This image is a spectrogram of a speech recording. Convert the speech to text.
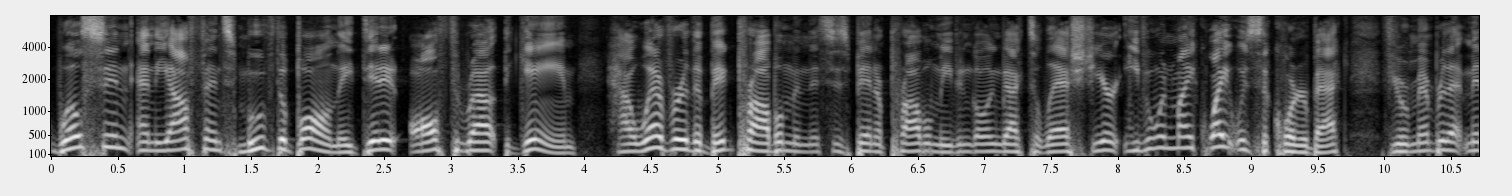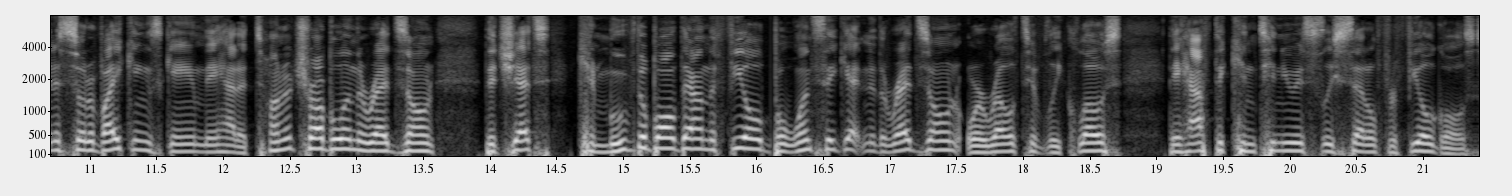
Wilson and the offense moved the ball, and they did it all throughout the game. However, the big problem, and this has been a problem even going back to last year, even when Mike White was the quarterback, if you remember that Minnesota Vikings game, they had a ton of trouble in the red zone. The Jets can move the ball down the field, but once they get into the red zone or relatively close, they have to continuously settle for field goals.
